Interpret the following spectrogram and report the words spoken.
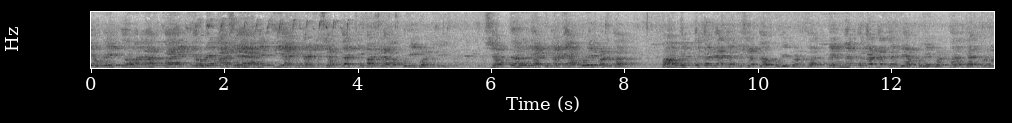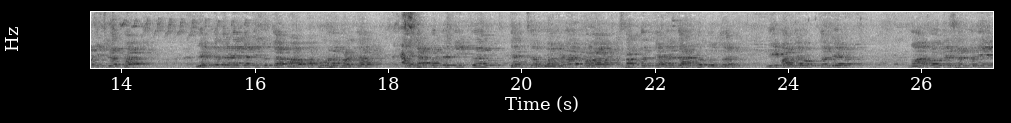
एवढे गहन अर्थ आहेत एवढे आशय आहेत की या ठिकाणी शब्दाची भाषा अपुरी पडते. शब्द या ठिकाणी अपुरे पडतात. भाव व्यक्त करण्यासाठी शब्द अपुरे पडतात प्रेम व्यक्त करण्यासाठी अपुरे पडतात. त्याचप्रमाणे श्रद्धा व्यक्त करण्यासाठी सुद्धा भाव अपूर्ण पडतात. अशा पद्धतीचं त्यांचं वर्णन मला सातत्यानं जाणवत होतं. मी माझं वक्तव्य महात्मा दर्शनमध्ये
